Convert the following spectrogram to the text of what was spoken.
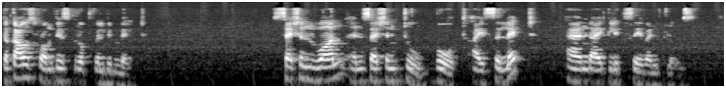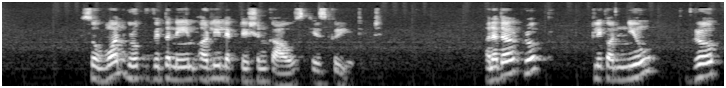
the cows from this group will be milked. Session 1 and session 2 both I select and I click save and close. So one group with the name early lactation cows is created. Another group click on new group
